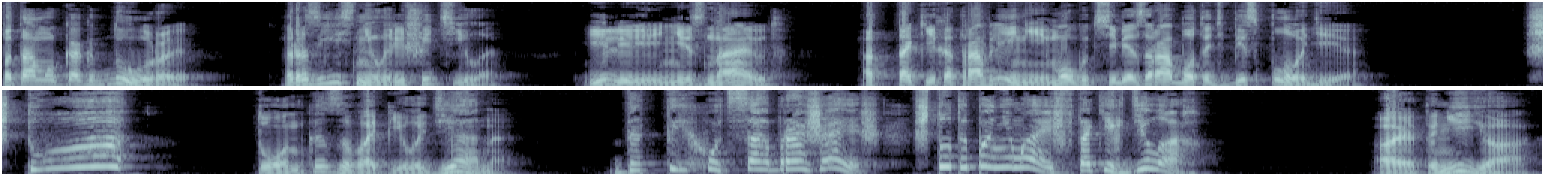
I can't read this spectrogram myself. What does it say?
«Потому как дуры», — разъяснил Решетила. «Или не знают. От таких отравлений могут себе заработать бесплодие». «Что?» — тонко завопила Диана. «Да ты хоть соображаешь, что ты понимаешь в таких делах?» А это не я.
